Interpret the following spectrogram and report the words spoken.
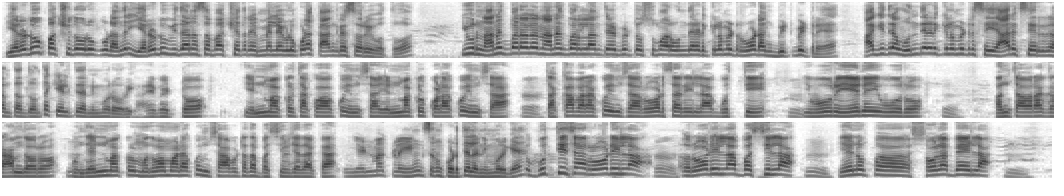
ಎರಡೂ ಪಕ್ಷದವರು ಕೂಡ, ಅಂದರೆ ಎರಡೂ ವಿಧಾನಸಭಾ ಕ್ಷೇತ್ರ ಎಂ ಎಲ್ ಎಗಳು ಕೂಡ ಕಾಂಗ್ರೆಸ್ ಅವರು ಇವತ್ತು. ಇವ್ರು ನನಗೆ ಬರಲ್ಲ ನನಗೆ ಬರಲ್ಲ ಅಂತ ಹೇಳ್ಬಿಟ್ಟು ಸುಮಾರು ಒಂದೆರಡು ಕಿಲೋಮೀಟರ್ ರೋಡ್ ಹಂಗೆ ಬಿಟ್ಬಿಟ್ರೆ ಹಾಗಿದ್ರೆ ಒಂದೆರಡು ಕಿಲೋಮೀಟರ್ ಸೇ ಯಾರಿಗೆ ಸೇರಿರೋಂಥದ್ದು ಅಂತ ಕೇಳ್ತಿದ್ದಾರೆ ನಿಮ್ಮೂರವ್ರಿಗೆ ದಯವಿಟ್ಟು ಹೆಣ್ಮಕ್ಳು ತಕೋಕು ಹಿಂಸ ಹೆಣ್ಮಕ್ಳು ಕೊಡಕ್ಕೂ ಹಿಂಸ. ತಕ್ಕ ಬರಕ್ಕೂ ಹಿಂಸ ರೋಡ್ ಸರಿ ಇಲ್ಲ ಗುತ್ತಿ ಈ ಊರು ಏನೇ ಈ ಊರು ಅಂತವ್ರ ಗ್ರಾಮದವರು ಒಂದ್ ಹೆಣ್ಮಕ್ಳು ಮದುವೆ ಮಾಡಕ್ಕೂ ಹಿಂಸೆ ಆಗ್ಬಿಟ್ಟದ ಬಸ್ ಇಲ್ಜದಕ್ಕ ಹೆಣ್ಮಕ್ಳು ಹೆಂಗಸ್ರನ್ನ ಕೊಡ್ತಿಲ್ಲ ನಿಮ್ಮೂರಿಗೆ? ಗುತ್ತಿ ಸರ್ ರೋಡ್ ಇಲ್ಲ ರೋಡ್ ಇಲ್ಲ ಬಸ್ ಇಲ್ಲ. ಏನು ಪ ಸೌಲಭ್ಯ ಇಲ್ಲ.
